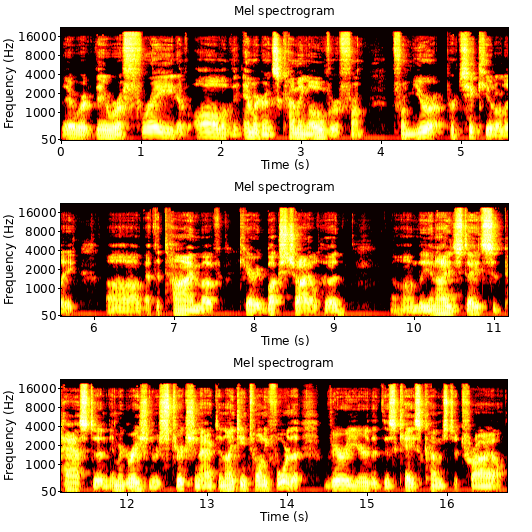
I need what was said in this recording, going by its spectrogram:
They were they were afraid of all of the immigrants coming over from from Europe, particularly uh, at the time of Carrie Buck's childhood. Um, the United States had passed an Immigration Restriction Act in 1924, the very year that this case comes to trial.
